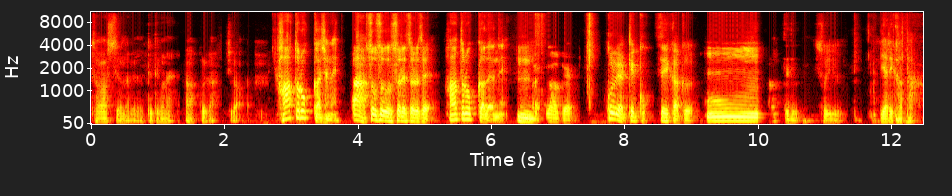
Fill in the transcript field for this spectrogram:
探してるんだけど、出てこない。あ、これか。違う。ハートロッカーじゃない？あ、そうそう、それそれそれ。ハートロッカーだよね。うん。うこれが結構性格ーん。合ってる。そういうやり方。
